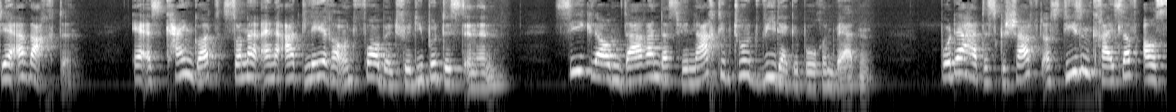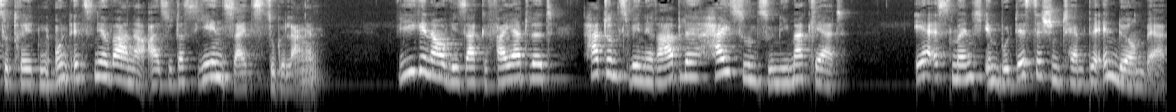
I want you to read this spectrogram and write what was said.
der Erwachte. Er ist kein Gott, sondern eine Art Lehrer und Vorbild für die Buddhistinnen. Sie glauben daran, dass wir nach dem Tod wiedergeboren werden. Buddha hat es geschafft, aus diesem Kreislauf auszutreten und ins Nirvana, also das Jenseits, zu gelangen. Wie genau Vesak gefeiert wird, hat uns Venerable Haisun Sunim erklärt. Er ist Mönch im buddhistischen Tempel in Nürnberg.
